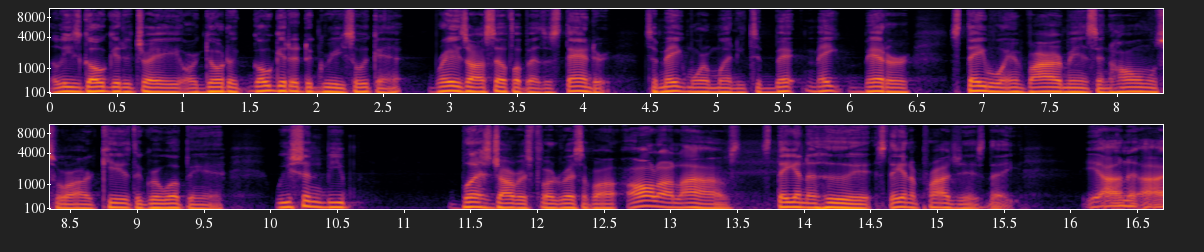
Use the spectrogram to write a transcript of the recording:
at least go get a trade or go to go get a degree so we can raise ourselves up as a standard to make more money to be, make better stable environments and homes for our kids to grow up in. We shouldn't be bus drivers for the rest of our all our lives. Stay in the hood, stay in the projects. Like, yeah, I, I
